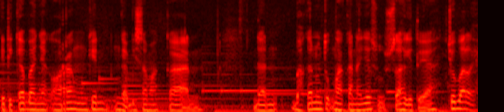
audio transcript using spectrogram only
Ketika banyak orang mungkin nggak bisa makan dan bahkan untuk makan aja susah gitu ya. Coba lah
